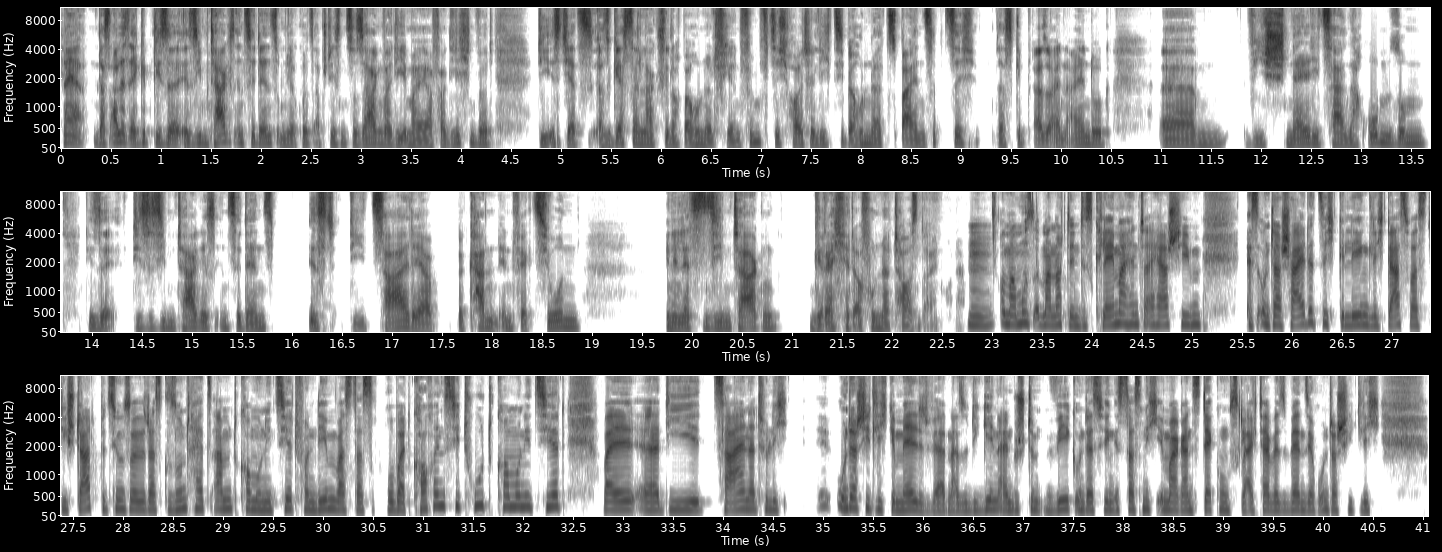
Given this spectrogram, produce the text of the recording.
Naja, das alles ergibt diese Sieben-Tages-Inzidenz, um die ja kurz abschließend zu sagen, weil die immer ja verglichen wird. Die ist jetzt, also gestern lag sie noch bei 154, heute liegt sie bei 172. Das gibt also einen Eindruck, ähm, wie schnell die Zahlen nach oben summen. Diese, diese Sieben-Tages-Inzidenz ist die Zahl der bekannten Infektionen in den letzten sieben Tagen gerechnet auf 100.000 Einwohner. Hm. Und man muss immer noch den Disclaimer hinterher schieben. Es unterscheidet sich gelegentlich das, was die Stadt bzw. das Gesundheitsamt kommuniziert, von dem, was das Robert Koch Institut kommuniziert, weil äh, die Zahlen natürlich unterschiedlich gemeldet werden. Also die gehen einen bestimmten Weg und deswegen ist das nicht immer ganz deckungsgleich. Teilweise werden sie auch unterschiedlich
